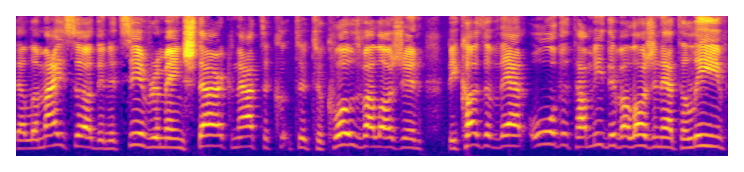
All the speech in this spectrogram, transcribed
that Lemaisa, the Netziv, remained stark not to, to, to close Volozhin. Because of that, all the Talmid of Volozhin had to leave.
